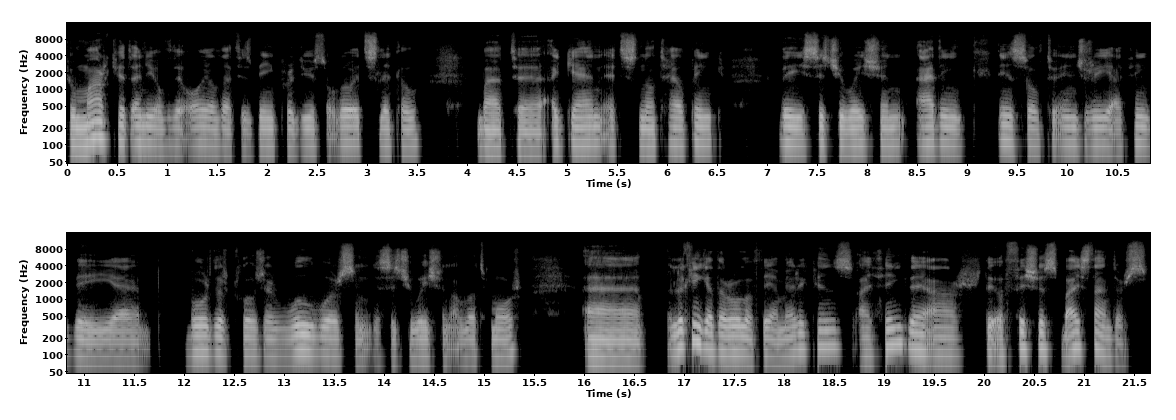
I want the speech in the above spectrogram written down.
to market any of the oil that is being produced, although it's little. But again, it's not helping the situation, adding insult to injury. I think the uh, border closure will worsen the situation a lot more. Uh, looking at the role of the Americans, I think they are the officious bystanders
